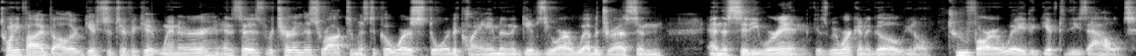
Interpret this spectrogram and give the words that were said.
$25 gift certificate winner and it says return this rock to mystical wares store to claim and it gives you our web address and and the city we're in because we weren't going to go you know too far away to gift these out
